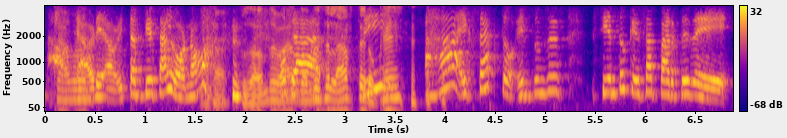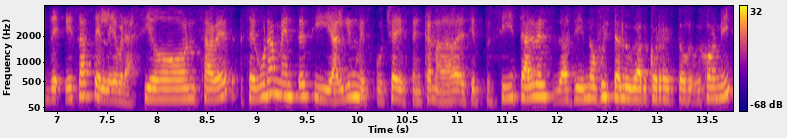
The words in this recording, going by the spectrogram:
Ah, o sea, ahorita, empieza algo, ¿no? Pues a dónde va, ¿dónde es el after o qué? Ajá, exacto. Entonces, siento que esa parte de, esa celebración, ¿sabes? Seguramente si alguien me escucha y está en Canadá va a decir, pues sí, tal vez así no fuiste al lugar correcto, Honey.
